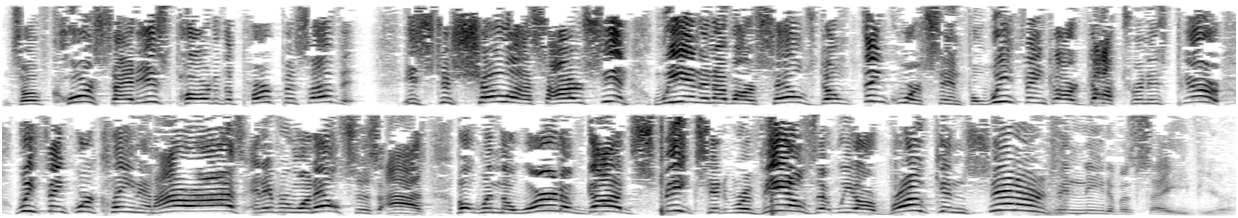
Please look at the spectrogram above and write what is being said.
And so of course that is part of the purpose of it. It's to show us our sin. We in and of ourselves don't think we're sinful. We think our doctrine is pure. We think we're clean in our eyes and everyone else's eyes. But when the Word of God speaks, it reveals that we are broken sinners in need of a Savior.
